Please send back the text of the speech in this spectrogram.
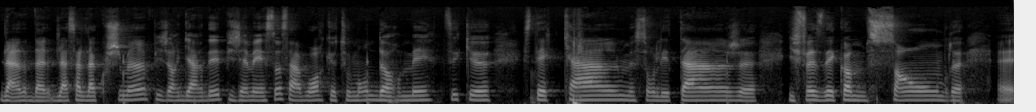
de la, salle d'accouchement, puis je regardais, puis j'aimais ça, savoir que tout le monde dormait, tu sais, que c'était calme sur l'étage, il faisait comme sombre. Euh,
